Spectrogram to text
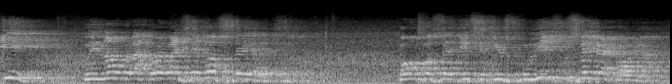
e o inaugurador vai ser você, Alexandre. Como você disse aqui, os políticos sem vergonha.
